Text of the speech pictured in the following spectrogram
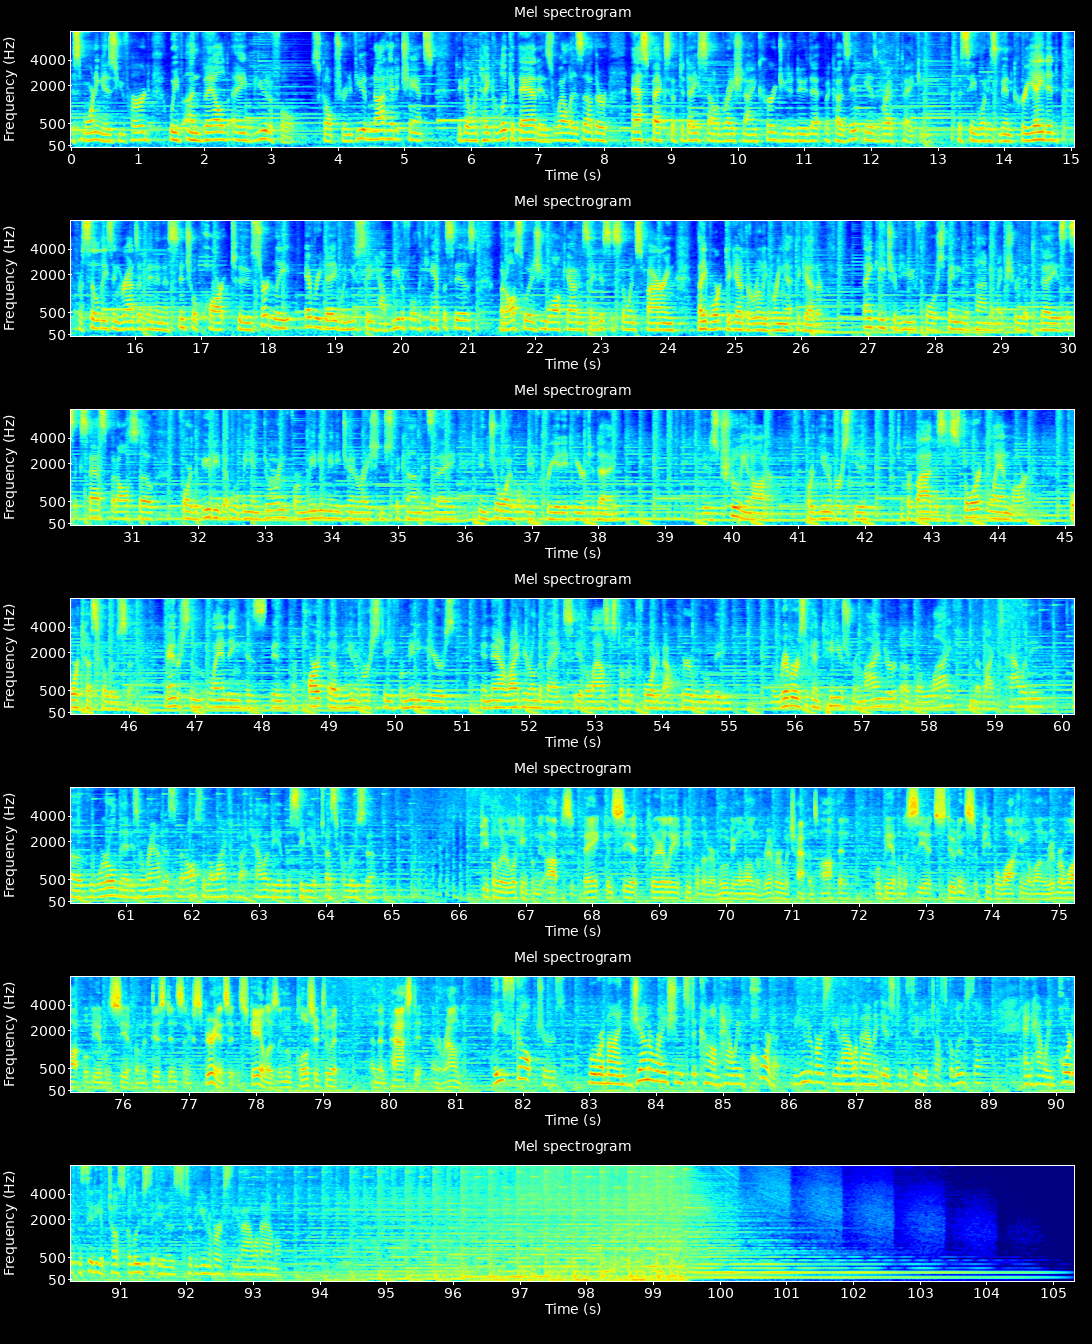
This morning, as you've heard, we've unveiled a beautiful sculpture. And if you have not had a chance to go and take a look at that, as well as other aspects of today's celebration, I encourage you to do that because it is breathtaking to see what has been created. Facilities and grounds have been an essential part to certainly every day when you see how beautiful the campus is, but also as you walk out and say, this is so inspiring, they've worked together to really bring that together. Thank each of you for spending the time to make sure that today is a success, but also for the beauty that will be enduring for many, many generations to come as they enjoy what we have created here today. It is truly an honor for the university to provide this historic landmark for Tuscaloosa. Manderson Landing has been a part of the university for many years, and now right here on the banks, it allows us to look forward about where we will be. The river is a continuous reminder of the life and the vitality of the world that is around us, but also the life and vitality of the city of Tuscaloosa. People that are looking from the opposite bank can see it clearly. People that are moving along the river, which happens often, will be able to see it. Students or people walking along Riverwalk will be able to see it from a distance and experience it in scale as they move closer to it and then past it and around it. These sculptures will remind generations to come how important the University of Alabama is to the city of Tuscaloosa and how important the city of Tuscaloosa is to the University of Alabama.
